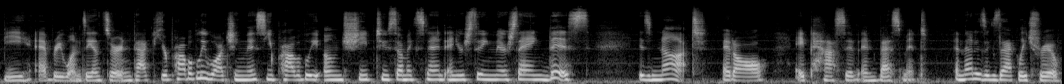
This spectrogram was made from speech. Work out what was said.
be everyone's answer. In fact, you're probably watching this, you probably own sheep to some extent, and you're sitting there saying, This is not at all a passive investment. And that is exactly true.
